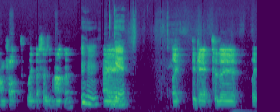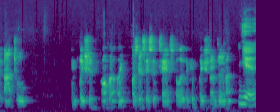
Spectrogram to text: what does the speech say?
I'm fucked, like this isn't happening. Mm-hmm. Um, yeah, Like to get to the like actual completion of it. Like I was gonna say success, but like the completion of doing it. yeah.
